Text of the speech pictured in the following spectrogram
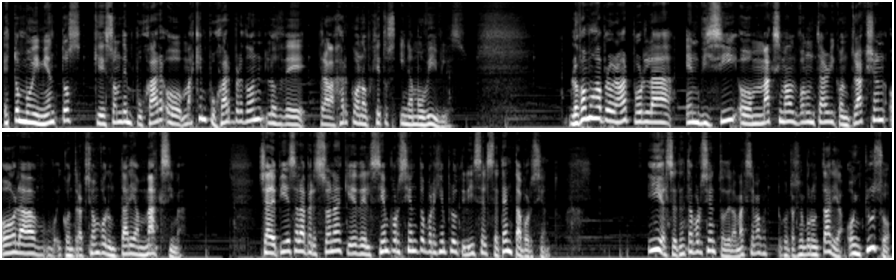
estos movimientos que son de empujar, o más que empujar, perdón, los de trabajar con objetos inamovibles? Los vamos a programar por la NVC o Maximal Voluntary Contraction o la contracción voluntaria máxima. O sea, le pides a la persona que del 100%, por ejemplo, utilice el 70%. Y el 70% de la máxima contracción voluntaria, o incluso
